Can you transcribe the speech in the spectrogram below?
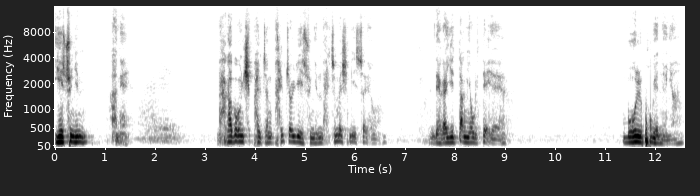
예수님 안에 마가복음 18장 8절 예수님 말씀하신 게 있어요. 내가 이 땅에 올 때에 뭘 보겠느냐?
